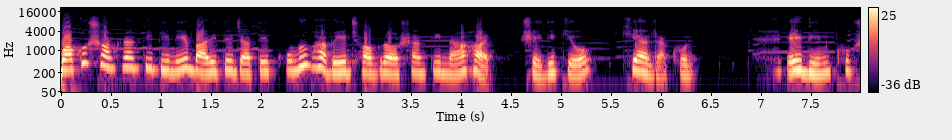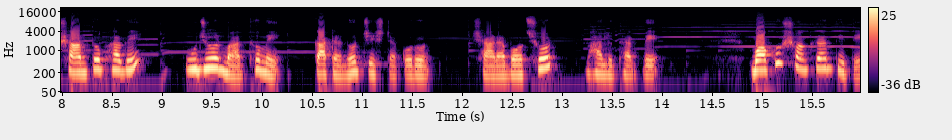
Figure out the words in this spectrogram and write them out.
মকর সংক্রান্তির দিনে বাড়িতে যাতে কোনোভাবে ঝগড়া, অশান্তি না হয়, সেদিকেও খেয়াল রাখুন। এই দিন খুব শান্তভাবে পুজোর মাধ্যমে কাটানোর চেষ্টা করুন। সারা বছর ভালো থাকবে। মকর সংক্রান্তিতে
